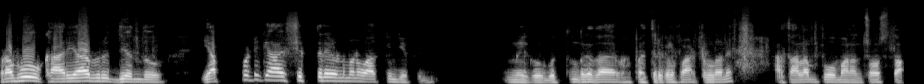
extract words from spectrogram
ప్రభు కార్యాభివృద్ధి ఎందు ఎప్పటికీ ఆసక్తి లేకుండా మన వాక్యం చెప్పింది. మీకు గుర్తుంది కదా పత్రికల పాఠంలోనే? ఆ తలంపు మనం చూస్తాం.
